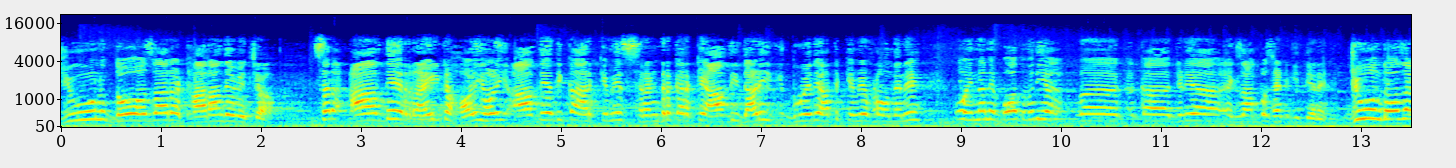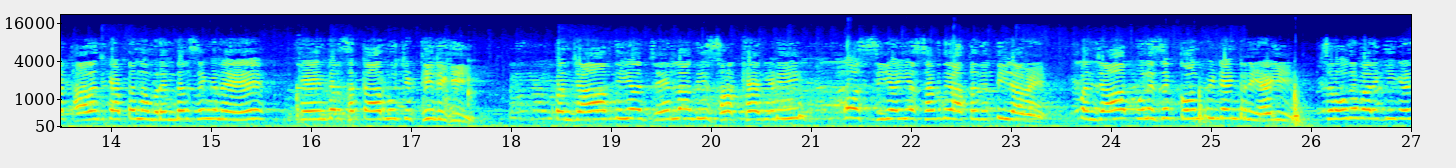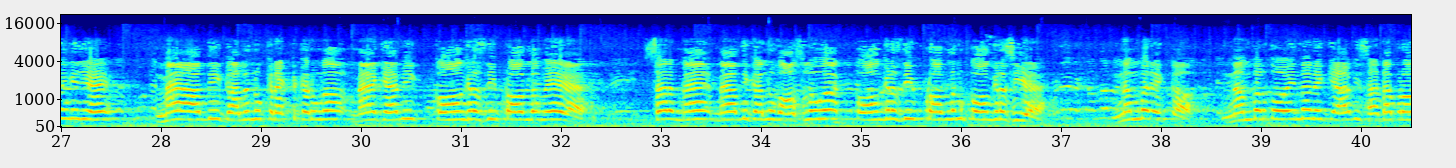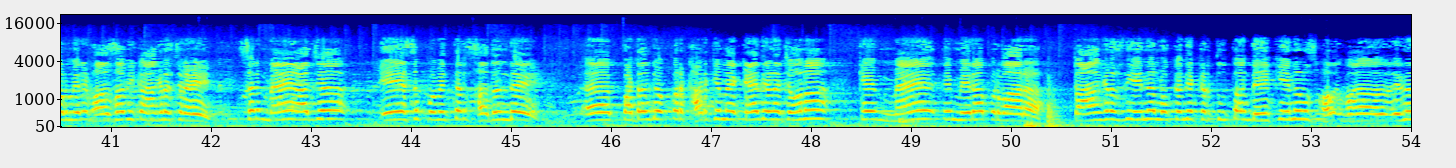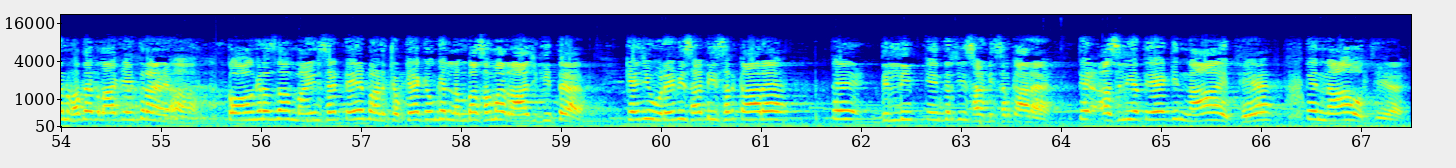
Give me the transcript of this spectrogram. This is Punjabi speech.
ਜੂਨ 2018 ਦੇ ਵਿੱਚ। ਸਰ ਆਪਦੇ ਰਾਈਟ ਹੌਲੀ ਹੌਲੀ ਆਪਦੇ ਅਧਿਕਾਰ ਕਿਵੇਂ ਸਰੈਂਡਰ ਕਰਕੇ ਆਪਦੀ ਦਾੜੀ ਦੂਏ ਦੇ ਹੱਥ ਕਿਵੇਂ ਫੜਾਉਂਦੇ ਨੇ ਉਹ ਇਹਨਾਂ ਨੇ ਬਹੁਤ ਵਧੀਆ ਅਹ, ਐਗਜ਼ਾਮਪਲ ਸੈੱਟ ਕੀਤੀਆਂ ਨੇ। ਜੂਨ 2018 ਚ ਕੈਪਟਨ ਅਮਰਿੰਦਰ ਸਿੰਘ ਨੇ ਕੇਂਦਰ ਸਰਕਾਰ ਨੂੰ ਚਿੱਠੀ ਲਿਖੀ। ਪੰਜਾਬ ਦੀਆਂ ਜੇਲ੍ਹਾਂ ਦੀ ਸੁਰੱਖਿਆ ਜਿਹੜੀ ਉਹ ਸੀਆਈਐਸਐਫ ਦੇ ਹੱਥ ਦਿੱਤੀ ਜਾਵੇ। ਪੰਜਾਬ ਪੁਲਿਸ ਕੰਪੀਟੈਂਟ ਨਹੀਂ ਹੈਗੀ। ਸਰ ਉਹਦੇ ਬਾਰੇ ਕੀ ਕਹਿਣਗੇ ਜੀ ਇਹ? ਮੈਂ ਆਪਦੀ ਗੱਲ ਨੂੰ ਕਰੈਕਟ ਕਰੂੰਗਾ। ਮੈਂ ਕਿਹਾ ਵੀ ਕਾਂਗਰਸ ਦੀ ਪ੍ਰੋਬਲਮ ਇਹ ਹੈ। ਸਰ ਮੈਂ ਮੈਂ ਆਪਦੀ ਗੱਲ ਨੂੰ ਵਾਪਸ ਲਵਾਂਗਾ ਕਾਂਗਰਸ ਦੀ ਪ੍ਰੋਬਲਮ ਕਾਂਗਰਸ ਹੀ ਹੈ। ਨੰਬਰ 1 ਨੰਬਰ 2 ਇਹਨਾਂ ਨੇ ਕਿਹਾ ਵੀ ਸਾਡਾ ਪਰਿਵਾਰ ਮੇਰੇ ਫਾਦਰ ਸਾਹਿਬ ਵੀ ਕਾਂਗਰਸ ਰਹੇ। ਸਰ ਮੈਂ ਅੱਜ ਇਸ ਪਵਿੱਤਰ ਸਦਨ ਦੇ ਅਹ, ਪਟਲ ਦੇ ਉੱਪਰ ਖੜ ਕੇ ਮੈਂ ਕਹਿ ਦੇਣਾ ਚਾਹੁੰਦਾ ਕਿ ਮੈਂ ਤੇ ਮੇਰਾ ਪਰਿਵਾਰ ਕਾਂਗਰਸ ਦੀ ਇਹਨਾਂ ਲੋਕਾਂ ਦੀਆਂ ਕਰਤੂਤਾਂ ਦੇਖ ਕੇ ਇਹਨਾਂ ਨੂੰ ਇਹਨਾਂ ਨੂੰ ਫਤਿਹ ਬੁਲਾ ਕੇ ਇੱਧਰ ਆਏ ਹਾਂ ਕਾਂਗਰਸ ਦਾ ਮਾਈਂਡਸੈਟ ਇਹ ਬਣ ਚੁੱਕਿਆ ਕਿਉਂਕਿ ਲੰਬਾ ਸਮਾਂ ਰਾਜ ਕੀਤਾ ਕਿ ਜੀ ਉਰੇ ਵੀ ਸਾਡੀ ਸਰਕਾਰ ਹੈ ਤੇ ਦਿੱਲੀ ਕੇਂਦਰ 'ਚ ਹੀ ਸਾਡੀ ਸਰਕਾਰ ਹੈ। ਤੇ ਅਸਲੀਅਤ ਇਹ ਹੈ ਕਿ ਨਾ ਇੱਥੇ ਹੈ ਤੇ ਨਾ ਉੱਥੇ ਹੈ।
